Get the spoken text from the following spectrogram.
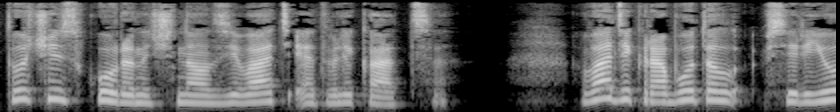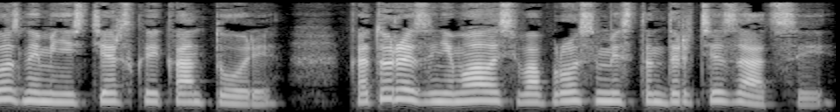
то очень скоро начинал зевать и отвлекаться. Вадик работал в серьезной министерской конторе, которая занималась вопросами стандартизации.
